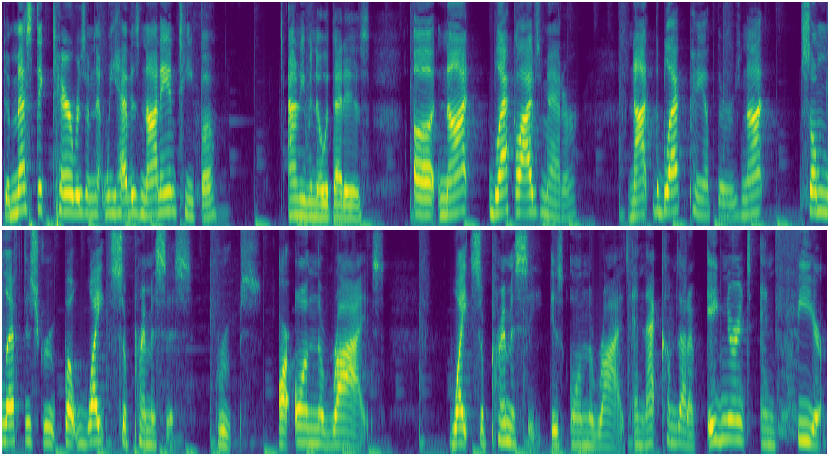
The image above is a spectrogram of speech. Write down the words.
domestic terrorism that we have is not Antifa, I don't even know what that is. Uh, not Black Lives Matter, not the Black Panthers, not some leftist group, but white supremacist groups are on the rise. White supremacy is on the rise, and that comes out of ignorance and fear.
